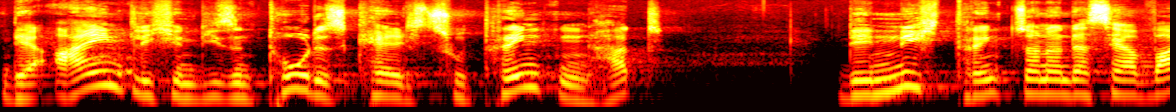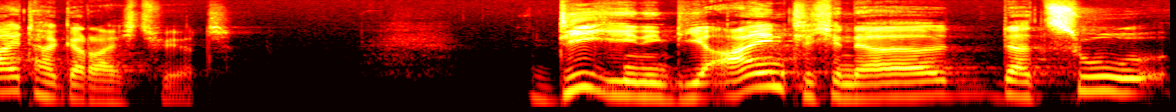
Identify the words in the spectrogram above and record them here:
der eigentlich in diesen Todeskelch zu trinken hat, den nicht trinkt, sondern dass er weitergereicht wird. Diejenigen, die eigentlich der, dazu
